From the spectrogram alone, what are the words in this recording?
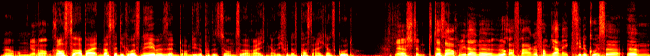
ne, um genau. rauszuarbeiten, was denn die größten Hebel sind, um diese Positionen zu erreichen. Also ich finde, das passt eigentlich ganz gut. Ja, stimmt. Das war auch wieder eine Hörerfrage vom Yannick. Viele Grüße ähm,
